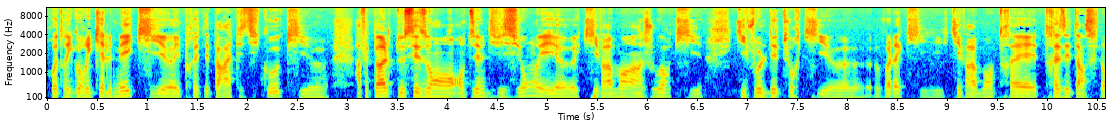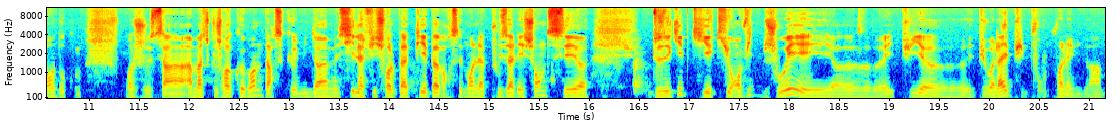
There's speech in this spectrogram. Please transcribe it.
Rodrigo Riquelme qui euh, est prêté par Atletico, qui euh, a fait pas mal de saisons en, deuxième division et euh, qui est vraiment un joueur qui qui vaut le détour, qui voilà qui, qui est vraiment très très étincelant. Donc moi c'est un, match que je recommande parce que même si l'affiche sur le papier est pas forcément la plus alléchante, c'est deux équipes qui qui ont envie de jouer et et puis et puis voilà et puis pour voilà un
